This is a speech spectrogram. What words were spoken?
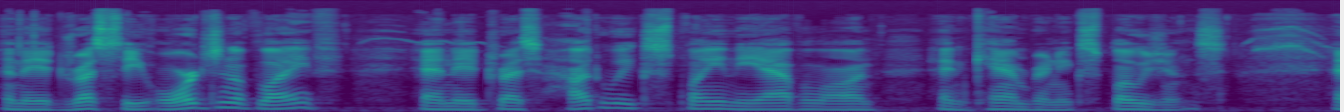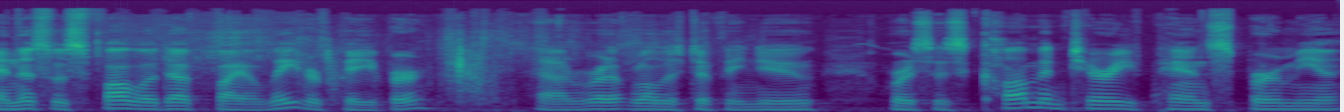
And they address the origin of life and they address how do we explain the Avalon and Cambrian explosions. And this was followed up by a later paper, uh, rel- relatively new, says Commentary Panspermia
